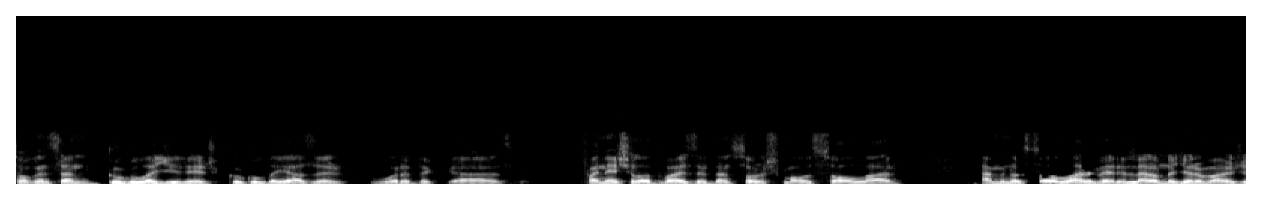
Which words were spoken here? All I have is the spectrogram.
çox insan Google-a girir, Google-da yazır, what are the ə, financial advisor-dan soruşmalı suallar. Həmin o sualları verirlər. Ona görə mən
